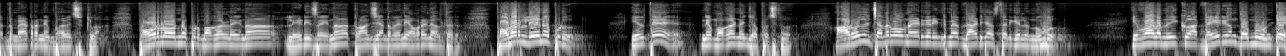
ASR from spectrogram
పెద్ద మ్యాటర్ అని నేను భావించట్లా. పవర్లో ఉన్నప్పుడు మగాళ్ళు అయినా లేడీస్ అయినా ట్రాన్స్జెండర్ అయినా ఎవరైనా వెళ్తారు. పవర్ లేనప్పుడు వెళ్తే నేను మగాడిని చెప్పొచ్చు. నువ్వు ఆ రోజున చంద్రబాబు నాయుడు గారి ఇంటి మీద దాడి చేస్తానికి వెళ్ళి నువ్వు. ఇవాళ నీకు ఆ ధైర్యం దమ్ము ఉంటే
